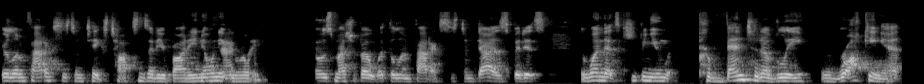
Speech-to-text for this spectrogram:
Your lymphatic system takes toxins out of your body. No one even really knows much about what the lymphatic system does, but it's the one that's keeping you preventatively rocking it.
